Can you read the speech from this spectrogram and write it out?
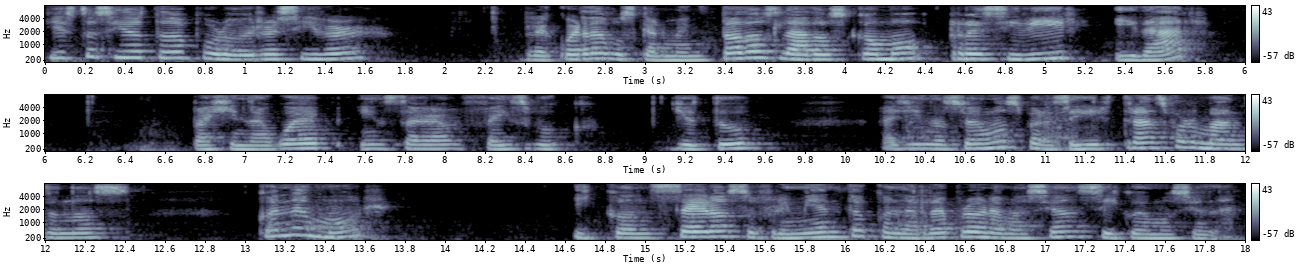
Y esto ha sido todo por hoy, Receiver. Recuerda buscarme en todos lados como recibir y dar página web, Instagram, Facebook, YouTube. Allí nos vemos para seguir transformándonos con amor y con cero sufrimiento con la reprogramación psicoemocional.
